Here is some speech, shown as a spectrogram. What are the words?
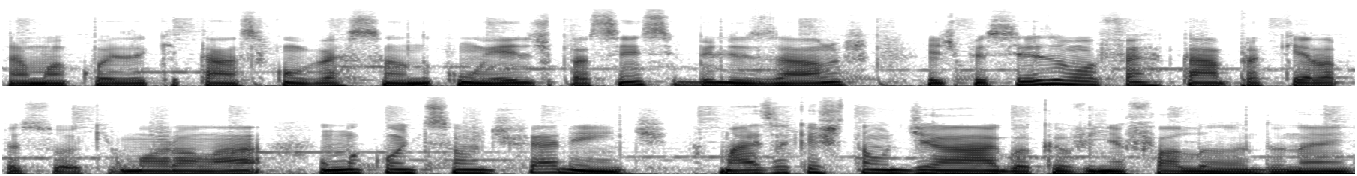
É uma coisa que está se conversando com eles para sensibilizá-los. Eles precisam ofertar para aquela pessoa que mora lá uma condição diferente. Mas a questão de água que eu vinha falando, né?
